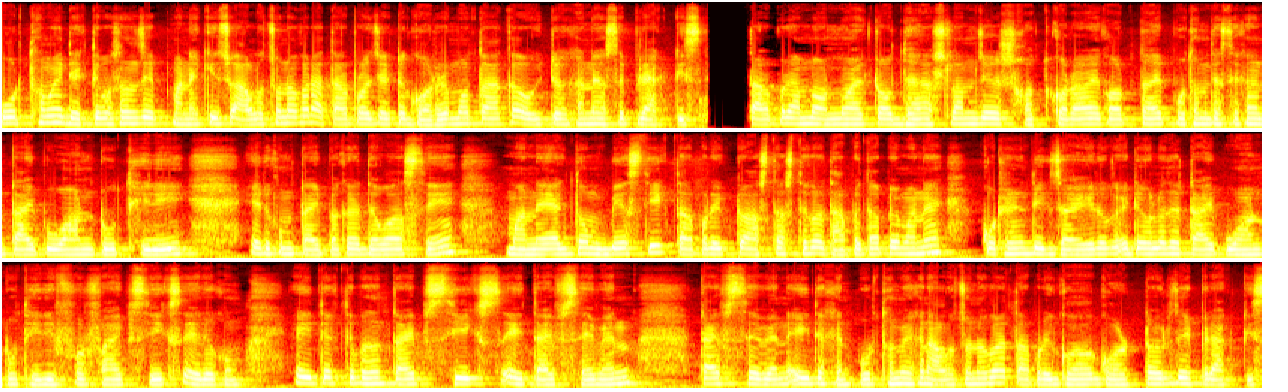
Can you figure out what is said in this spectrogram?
প্রথমেই দেখতে পাচ্ছেন যে মানে কিছু আলোচনা করা, তারপর যে একটা ঘরের মতো আঁকা, ওইটা এখানে আছে প্র্যাকটিস তারপরে আমরা অন্য একটা অধ্যায় আসলাম যে শতকরা এক অধ্যায়। প্রথমে দেখছি এখানে টাইপ ওয়ান টু থ্রি এরকম টাইপ আকারে দেওয়া আছে। মানে একদম বেসিক তারপরে একটু আস্তে আস্তে করে ধাপে ধাপে মানে কঠিনের দিক যায়। এরকম, এটা হলো যে type one two three four five six এরকম। এই দেখতে পাচ্ছেন টাইপ সিক্স এই টাইপ সেভেন টাইপ সেভেন এই দেখেন, প্রথমে এখানে আলোচনা করে, তারপরে গড়টা হলো যে প্র্যাকটিস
